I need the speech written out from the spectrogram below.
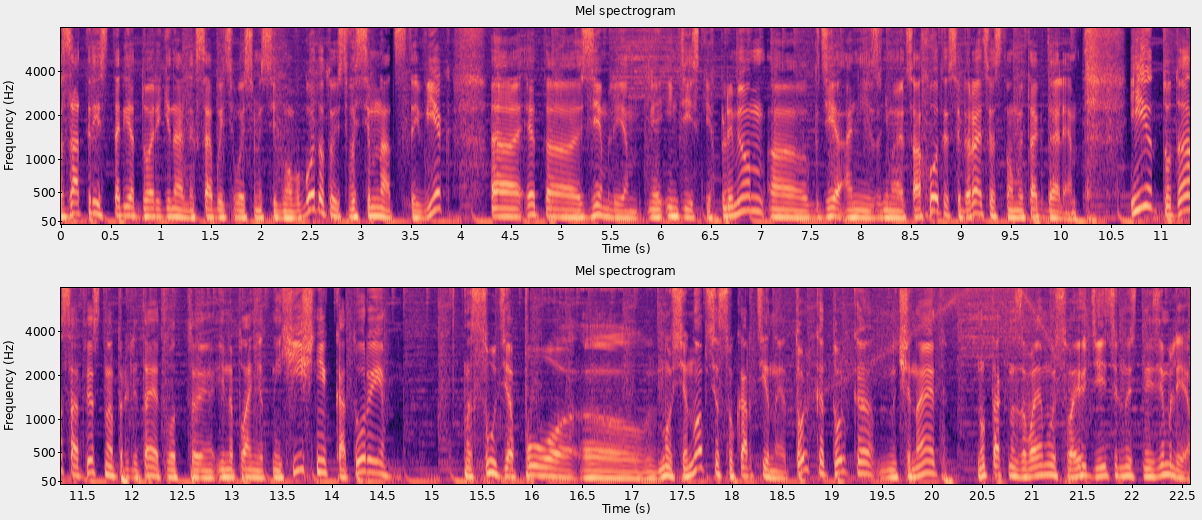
за 300 лет до оригинальных событий 87 года, то есть 18 век. Это земли индейских племен, э, где они занимаются охотой, собирательством и так далее. И туда, соответственно, прилетает вот э, инопланетный хищник, который судя по э, ну, синопсису картины, только-только начинает, ну, так называемую свою деятельность на Земле.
